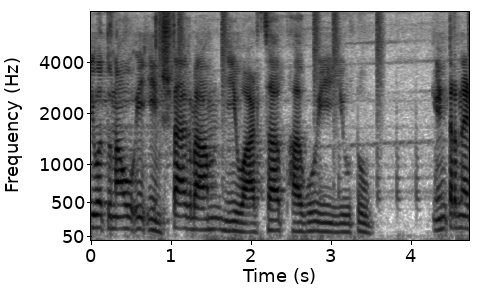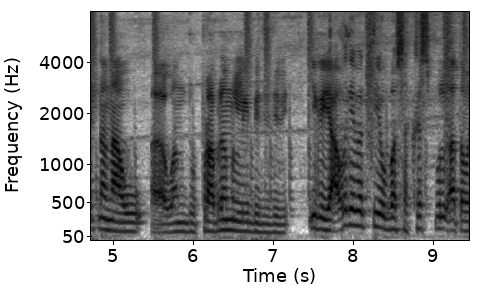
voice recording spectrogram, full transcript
ಇವತ್ತು ನಾವು ಈ ಇನ್ಸ್ಟಾಗ್ರಾಮ್ ಈ ವಾಟ್ಸಪ್ ಹಾಗೂ ಈ ಯೂಟ್ಯೂಬ್ ಇಂಟರ್ನೆಟ್ನ ನಾವು ಒಂದು ಪ್ರಾಬ್ಲಮಲ್ಲಿ ಬಿದ್ದಿದ್ದೀವಿ. ಈಗ ಯಾವುದೇ ವ್ಯಕ್ತಿ ಒಬ್ಬ ಸಕ್ಸಸ್ಫುಲ್ ಅಥವಾ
